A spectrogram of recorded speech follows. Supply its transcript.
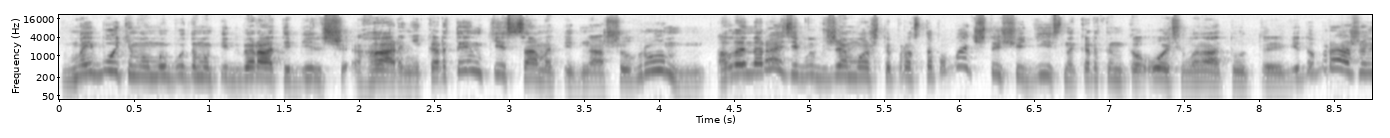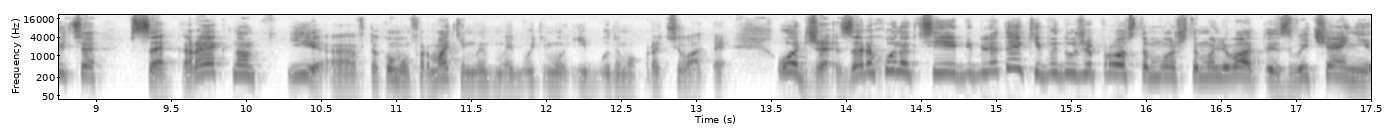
В майбутньому ми будемо підбирати більш гарні картинки саме під нашу гру. Але наразі ви вже можете просто побачити, що дійсно картинка, ось вона тут е, відображується, все коректно, і е, в такому форматі ми в майбутньому і будемо працювати. Отже, за рахунок цієї бібліотеки ви дуже просто можете малювати звичайні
